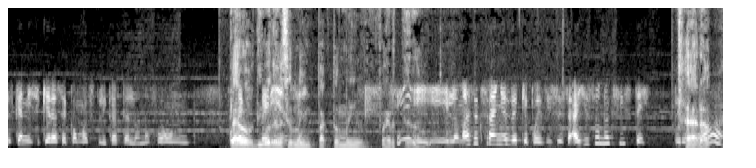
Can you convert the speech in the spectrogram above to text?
es que ni siquiera sé cómo explicártelo, ¿no? Fue un... fue Claro, digo, debe ser un impacto muy fuerte, Sí, ¿no? y, y lo más extraño es de que pues dices, ay, eso no existe. Pero Claro. no,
